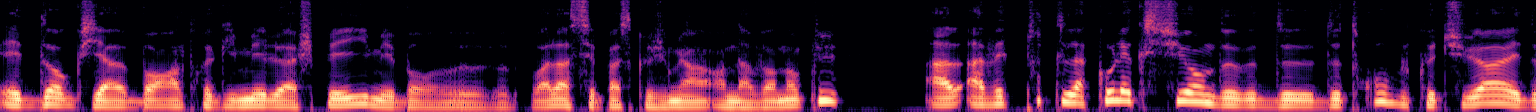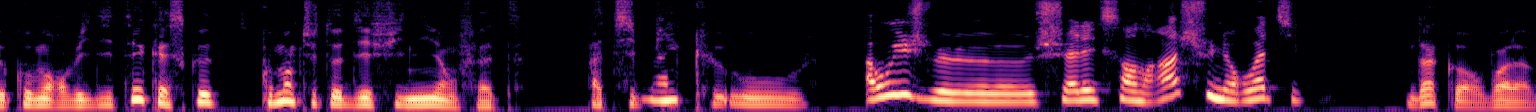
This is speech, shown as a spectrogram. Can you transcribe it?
Et donc, il y a, bon, entre guillemets, le HPI, mais bon, voilà, c'est pas ce que je mets en avant non plus. avec toute la collection de, de, troubles que tu as et de comorbidités, qu'est-ce que, comment tu te définis, en fait? Atypique ou... Ah oui, je, je suis Alexandra, je suis neuroatypique. D'accord, voilà.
